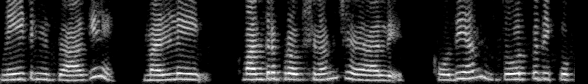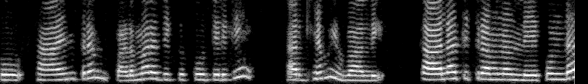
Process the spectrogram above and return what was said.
నీటిని తాగి మళ్ళీ మంత్ర ప్రోక్షణం చేయాలి. ఉదయం తూర్పు దిక్కుకు సాయంత్రం పడమర దిక్కుకు తిరిగి అర్ఘ్యం ఇవ్వాలి. కాలాతిక్రమణం లేకుండా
